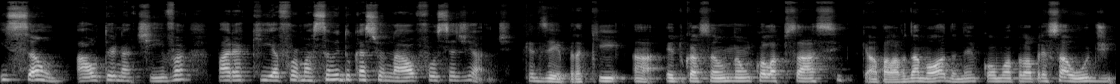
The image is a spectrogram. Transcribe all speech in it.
e são a alternativa para que a formação educacional fosse adiante. Quer dizer, para que a educação não colapsasse, que é uma palavra da moda, né, como a própria saúde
